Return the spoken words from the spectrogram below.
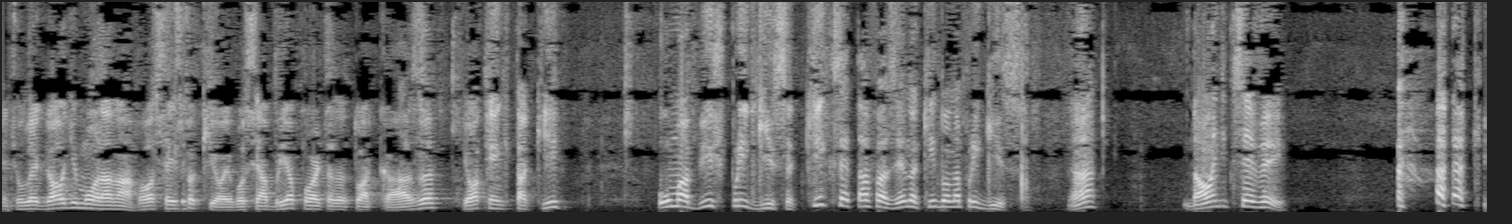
Gente, o legal de morar na roça é isso aqui, ó. É você abrir a porta da tua casa e ó quem que tá aqui. Uma bicho preguiça. O que que você tá fazendo aqui, dona preguiça? Hã? Da onde que você veio?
